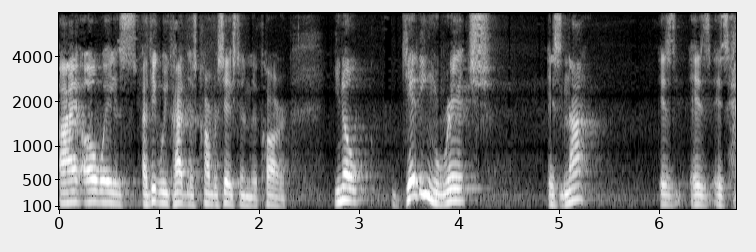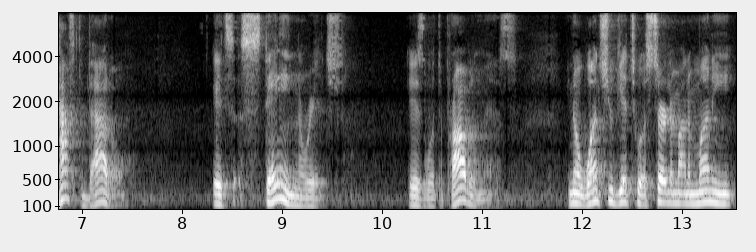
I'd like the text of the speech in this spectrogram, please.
I always, I think we had this conversation in the car. You know, getting rich is not, is, is, is half the battle. It's staying rich is what the problem is. You know, once you get to a certain amount of money,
